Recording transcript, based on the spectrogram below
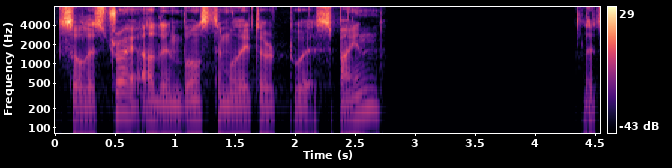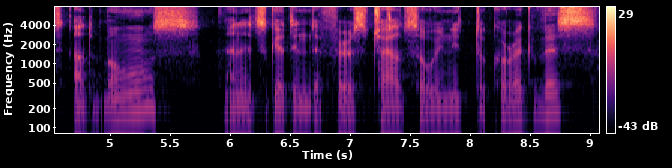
So let's try adding bone stimulator to a spine. Let's add bones and it's getting the first child so we need to correct this.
